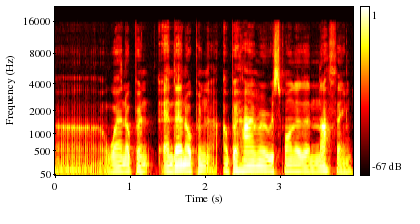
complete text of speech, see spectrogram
Uh, when open and then open Oppenheimer responded that nothing.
